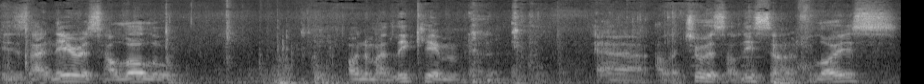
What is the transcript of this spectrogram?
is Haneris Halolu Onomadlikim uh, Alachuas Alisa and Flois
